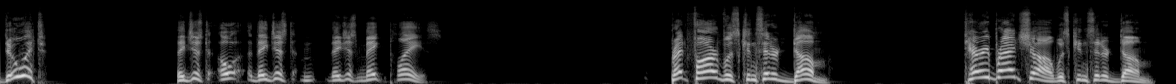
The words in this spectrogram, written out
do it. They just oh they just they just make plays. Brett Favre was considered dumb. Terry Bradshaw was considered dumb.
